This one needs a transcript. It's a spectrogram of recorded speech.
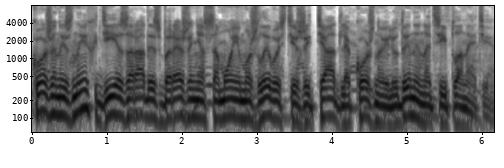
Кожен із них діє заради збереження самої можливості життя для кожної людини на цій планеті.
